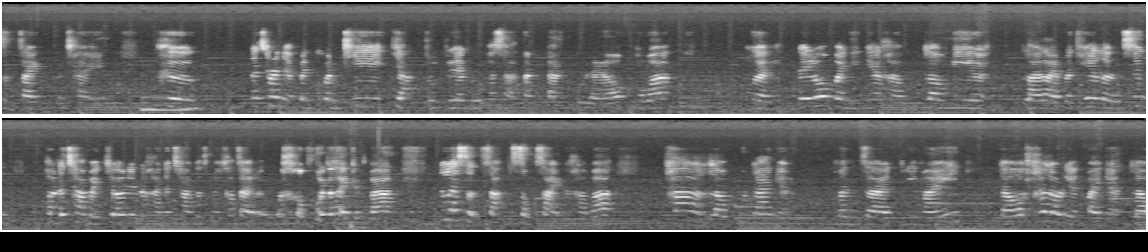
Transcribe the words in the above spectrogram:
สนใจของนัชชาเองคือ นัชชาเนี่ยเป็นคนที่อยากเรียนรู้ภาษาต่างๆอยู่แล้ว เพราะว่าเหมือนในโลกใบนี้เนี่ยค่ะเรามีหลาย ๆ ประเทศเลย ซึ่งพอนัชชาไปเที่ยวเนี่ยนะคะนัชชาก็จะไม่เข้าใจเลยว่าเขาพูดอะไรกันบ้างก็เลยสงสัยสงสัยนะคะว่า ถ้าเราพูดได้เนี่ยมันจะดีไหมแล้วถ้าเราเรียนไปเนี่ยเรา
